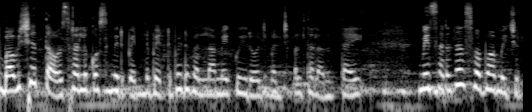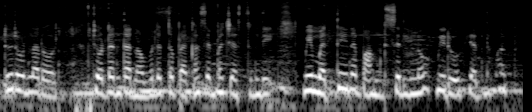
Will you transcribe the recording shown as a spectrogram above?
భవిష్యత్తు అవసరాల కోసం మీరు పెట్టిన పెట్టుబడి వల్ల మీకు ఈరోజు మంచి ఫలితాలు అందుతాయి. మీ సరదా స్వభావం మీ చుట్టూరు ఉన్న రో చోటంతా నవ్వులతో ప్రకాశింపచేస్తుంది. మీ మధ్య అయిన పాంటిశీలను మీరు ఎంత మాత్రం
